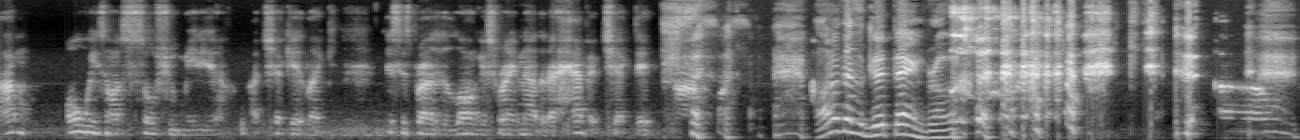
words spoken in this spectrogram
I'm always on social media. I check it like this is probably the longest right now that I haven't checked it. I don't know if that's a good thing, bro. Um,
